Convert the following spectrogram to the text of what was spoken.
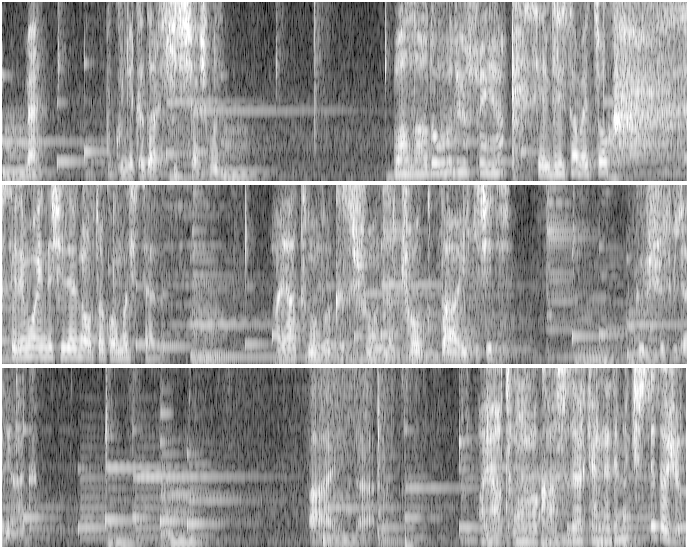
Ben. Bugüne kadar hiç şaşmadım. Vallahi doğru diyorsun ya. Sevgili Samet Tok, senin o endişelerine ortak olmak isterdim. Hayatımın vakası şu anda çok daha ilgi çekici. Görüşürüz güzel yanak. Ayda. Hayatımın vakası derken ne demek istedi acaba?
